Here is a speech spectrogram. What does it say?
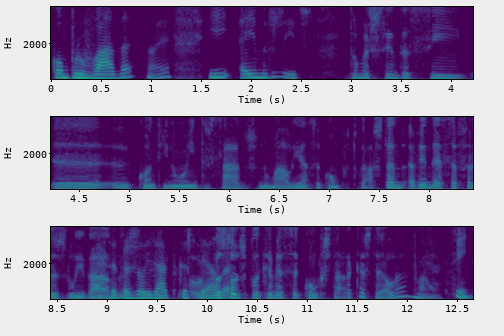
comprovada não é? e a emergir. Então, mas sendo assim, uh, continuam interessados numa aliança com Portugal? Estando, havendo essa fragilidade. Essa fragilidade de Castela. Passou-lhes pela cabeça conquistar a Castela? Não. Sim,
